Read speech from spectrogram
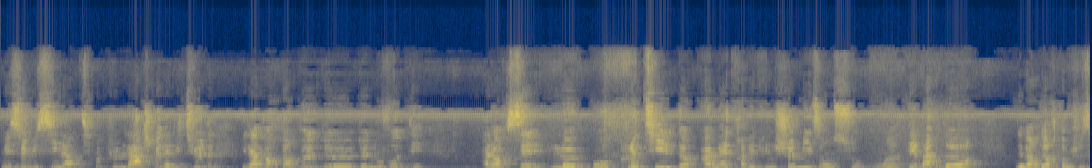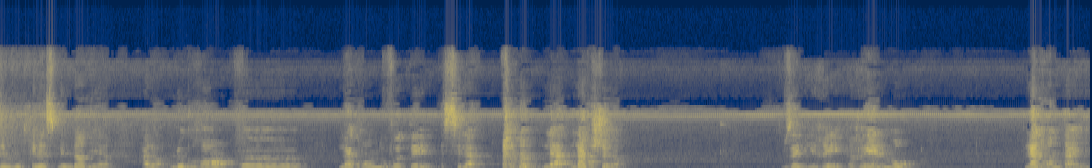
Mais celui-ci, il est un petit peu plus large que d'habitude. Il apporte un peu de, nouveauté. Alors, c'est le haut Clotilde à mettre avec une chemise en dessous ou un débardeur. Débardeur comme je vous ai montré la semaine dernière. Alors, le grand, euh, la grande nouveauté, c'est la, la largeur. Vous habillerez réellement la grande taille.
